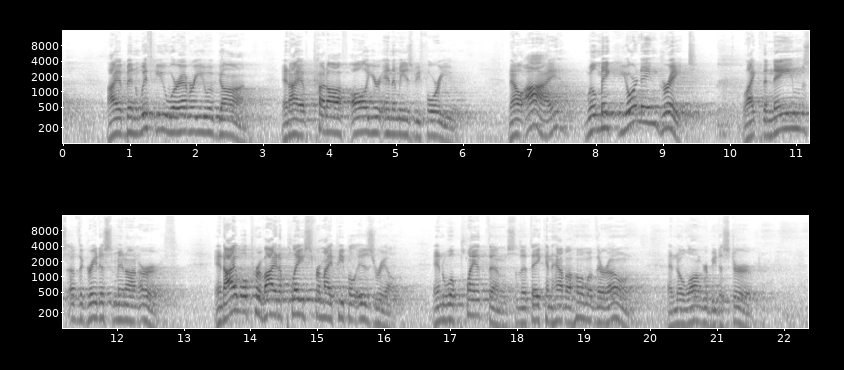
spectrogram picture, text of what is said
I have been with you wherever you have gone, and I have cut off all your enemies before you. Now I will make your name great, like the names of the greatest men on earth. And I will provide a place for my people Israel, and will plant them so that they can have a home of their own and no longer be disturbed.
